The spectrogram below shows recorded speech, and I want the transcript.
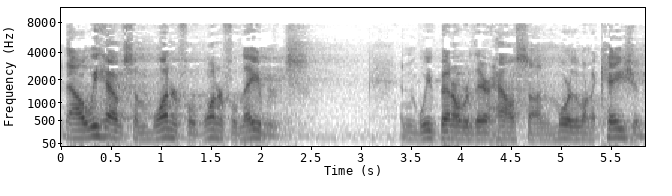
Now we have some wonderful, wonderful neighbors. And we've been over their house on more than one occasion.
